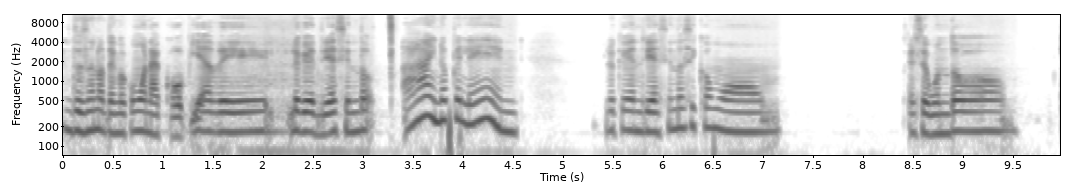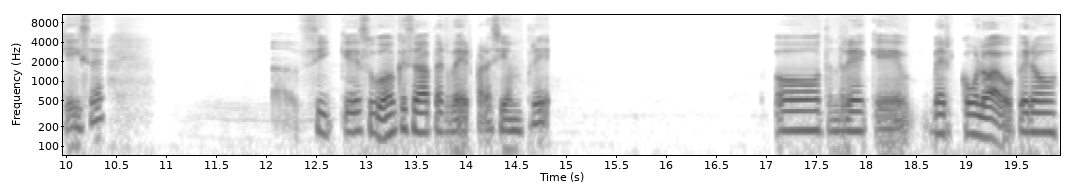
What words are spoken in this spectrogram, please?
Entonces no tengo como una copia de lo que vendría siendo... ¡Ay, no peleen! Lo que vendría siendo así como... El segundo que hice. Así que supongo que se va a perder para siempre o tendré que ver cómo lo hago, pero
